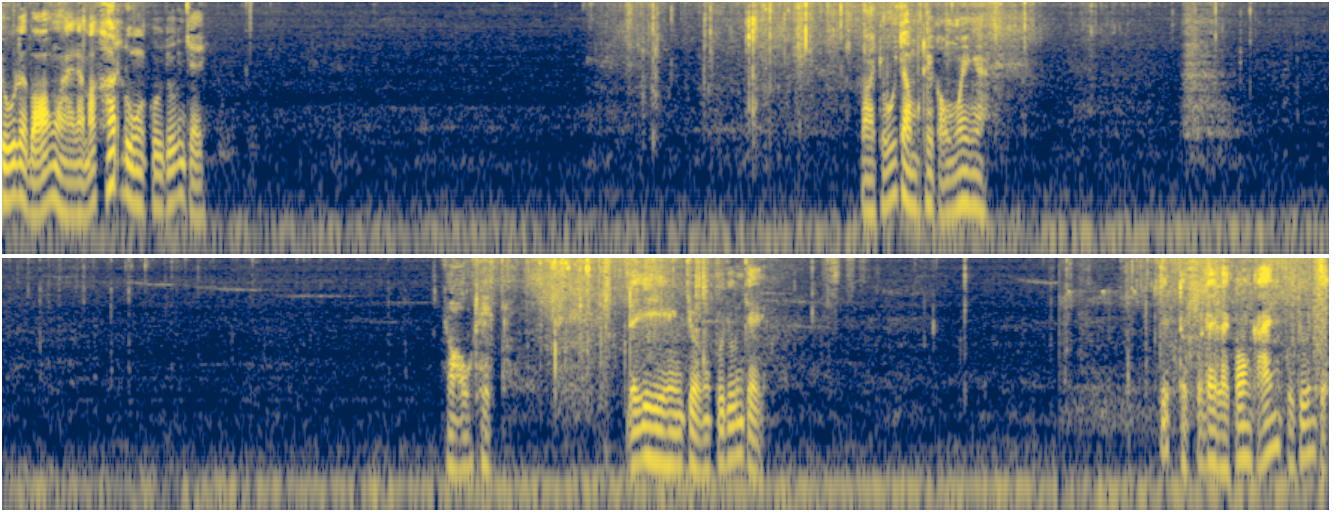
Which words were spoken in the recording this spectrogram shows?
Chuối lại bỏ ngoài là mất hết luôn, cô chú anh chị. Mà chuối trong thì còn nguyên à. Ngộ thiệt. Để đi hiện trường của chú anh chị. Tiếp tục ở đây là con cái của chú anh chị.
